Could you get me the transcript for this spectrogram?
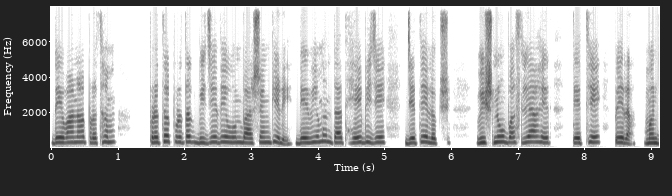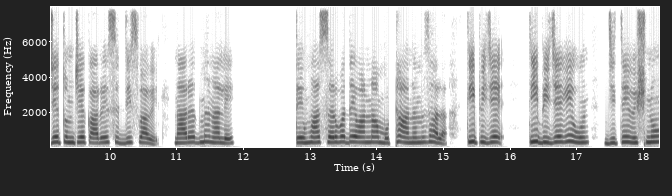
देवांना प्रथम पृथक पृथक बीजे देऊन भाषण केले. देवी म्हणतात हे बीजे जेथे लक्ष विष्णू बसले आहेत तेथे पेरा म्हणजे तुमचे कार्य सिद्धीस व्हावे. नारद म्हणाले तेव्हा सर्व देवांना मोठा आनंद झाला. ती बीजे ती बीजे घेऊन जिथे विष्णू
